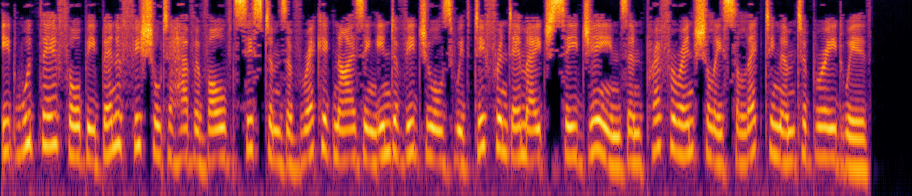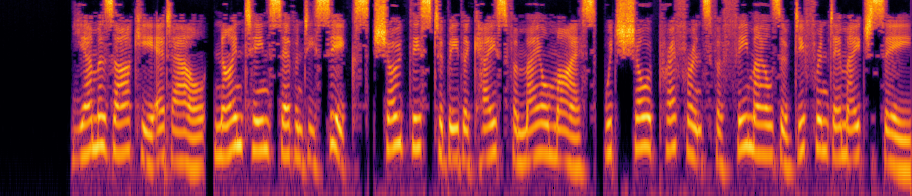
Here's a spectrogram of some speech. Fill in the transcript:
It would therefore be beneficial to have evolved systems of recognizing individuals with different MHC genes and preferentially selecting them to breed with. Yamazaki et al. 1976 showed this to be the case for male mice, which show a preference for females of different MHC.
